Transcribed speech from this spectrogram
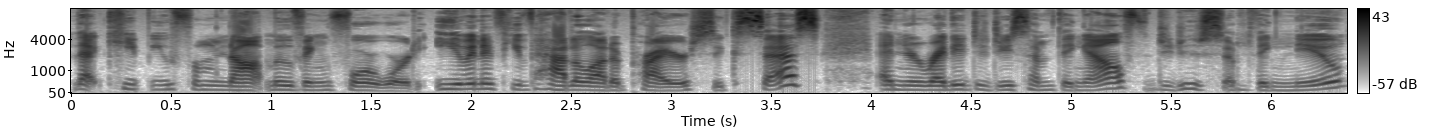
that keep you from not moving forward. Even if you've had a lot of prior success and you're ready to do something else, to do something new.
